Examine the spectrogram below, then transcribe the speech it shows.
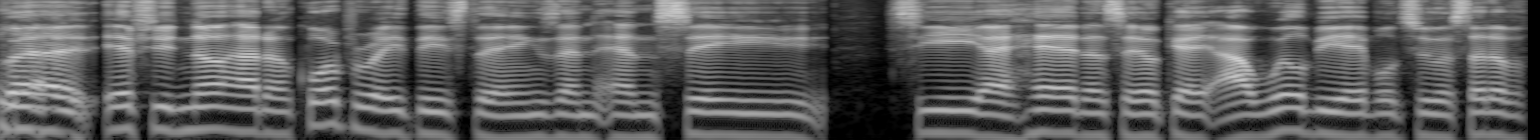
but if you know how to incorporate these things and, and see see ahead and say, okay, I will be able to, instead of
